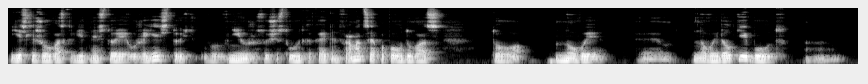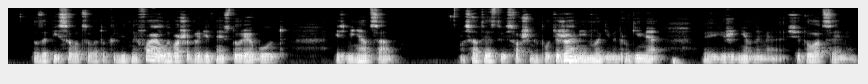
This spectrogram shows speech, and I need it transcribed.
Если же у вас кредитная история уже есть, то есть в ней уже существует какая-то информация по поводу вас, то новые, эм, новые долги будут э, записываться в этот кредитный файл, и ваша кредитная история будет изменяться в соответствии с вашими платежами и многими другими э, ежедневными ситуациями.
